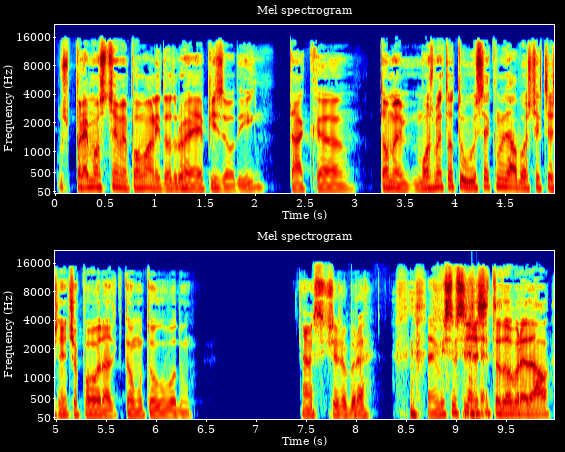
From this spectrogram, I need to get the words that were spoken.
už premosteme pomaly do druhej epizódy, tak uh, Tome, môžeme to tu useknúť, alebo ešte chceš niečo povedať k tomuto úvodu? Ja myslím, že dobré. Ja myslím si, že si to dobre dal.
